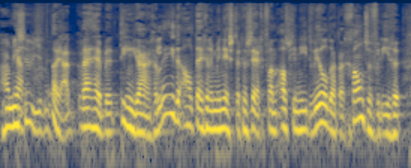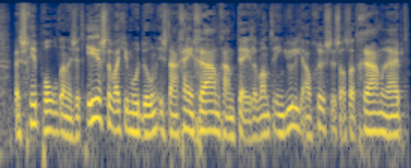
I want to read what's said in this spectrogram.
Harmlisse? Ja. Nou ja, wij hebben tien jaar geleden al tegen de minister gezegd... van als je niet wil dat er ganzen vliegen bij Schiphol... dan is het eerste wat je moet doen, is daar geen graan gaan telen. Want in juli, augustus, als dat graan rijpt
